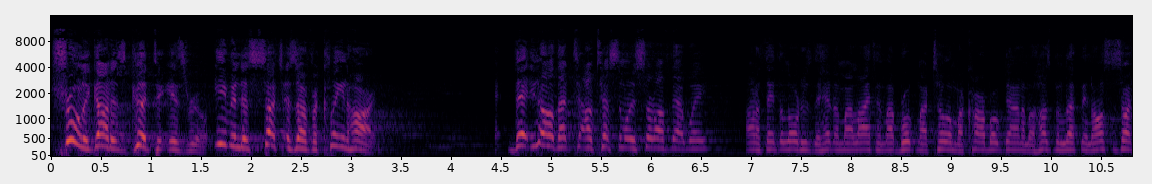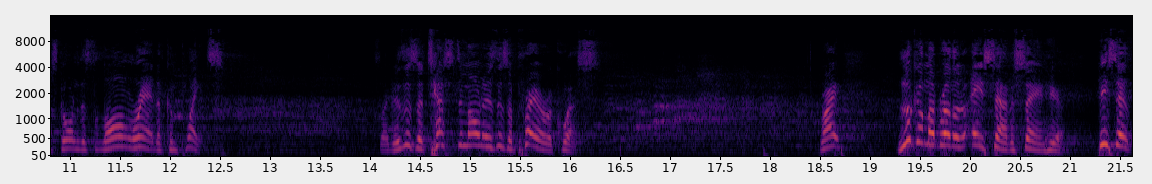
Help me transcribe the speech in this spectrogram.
Truly, God is good to Israel, even to such as are of a clean heart. That, you know that our testimony start off that way? I want to thank the Lord who's the head of my life, and I broke my toe, and my car broke down, and my husband left me, and also starts going to this long rant of complaints. It's like, is this a testimony? Is this a prayer request? Right? Look at my brother Asaph is saying here. He said,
